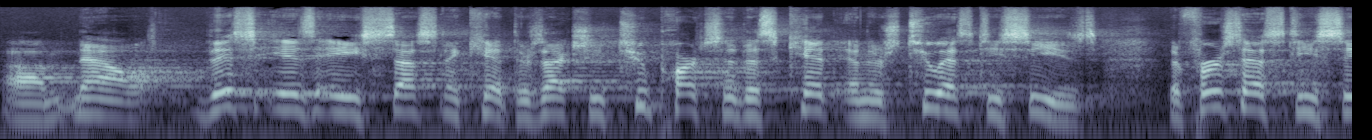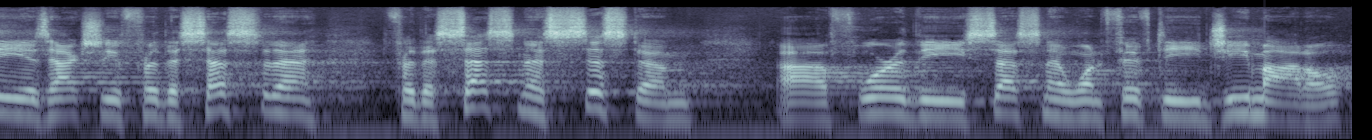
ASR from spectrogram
Um, now, this is a Cessna kit. There's actually two parts to this kit and there's two STCs. The first STC is actually for the Cessna, for the Cessna system uh, for the Cessna 150G model.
